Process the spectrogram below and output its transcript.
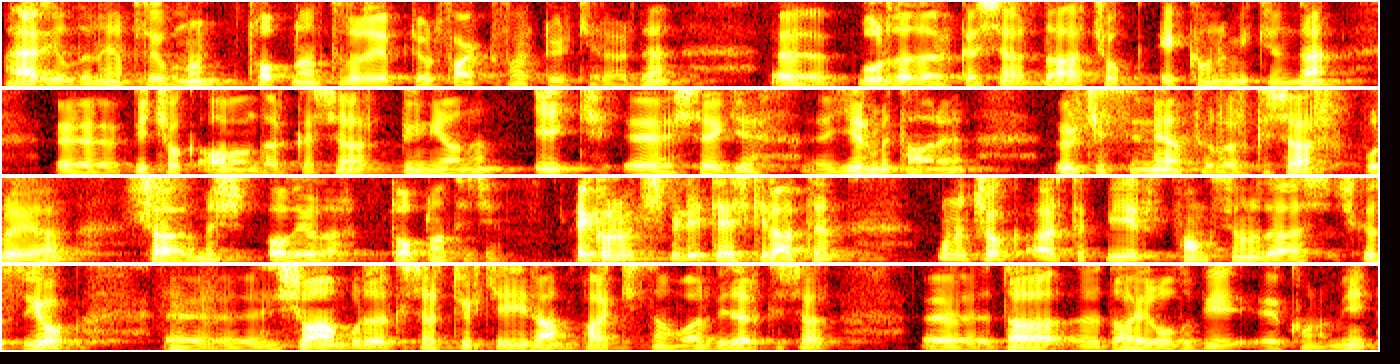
her yılda ne yapılıyor bunun? Toplantıları yapılıyor farklı farklı ülkelerde. E, burada da arkadaşlar daha çok ekonomik yönden e, birçok alanda arkadaşlar dünyanın ilk e, işte 20 tane ülkesini ne yapıyorlar arkadaşlar? Buraya çağırmış oluyorlar toplantı için. Ekonomik İşbirliği Teşkilatı bunun çok artık bir fonksiyonu da açıkçası yok. Ee, şu an burada arkadaşlar Türkiye, İran, Pakistan var. Bir de arkadaşlar e, daha e, dahil olduğu bir ekonomi.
